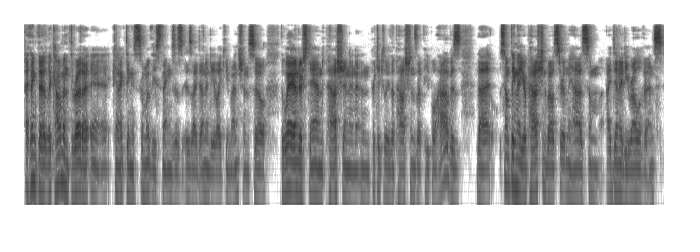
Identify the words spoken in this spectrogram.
I think that the common thread uh, uh, connecting some of these things is, is identity, like you mentioned. So the way I understand passion, and, and particularly the passions that people have, is that something that you're passionate about certainly has some identity relevance.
